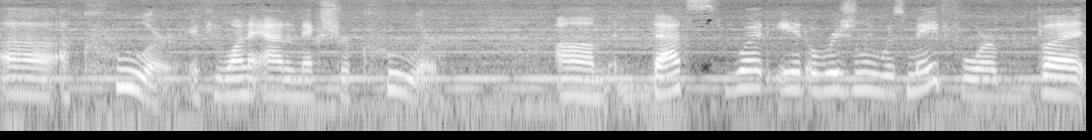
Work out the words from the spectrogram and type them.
uh, a cooler, if you want to add an extra cooler. Um, that's what it originally was made for, but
